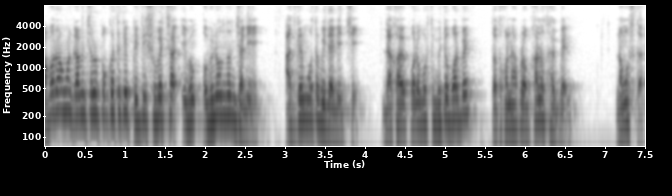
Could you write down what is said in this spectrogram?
আবারও আমার গ্রামীণ চ্যানেল পক্ষ থেকে প্রীতি শুভেচ্ছা এবং অভিনন্দন জানিয়ে আজকের মতো বিদায় নিচ্ছি। দেখা হবে পরবর্তী ভিডিও পর্বে। ততক্ষণে আপনারা ভালো থাকবেন। নমস্কার।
